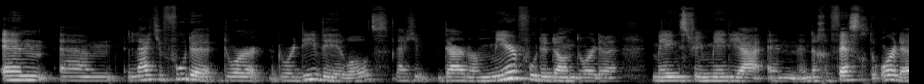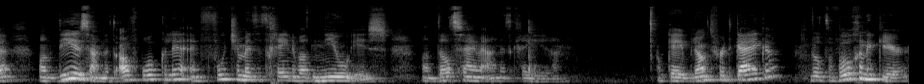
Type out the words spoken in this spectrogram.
En um, laat je voeden door, door die wereld. Laat je daardoor meer voeden dan door de mainstream media en, en de gevestigde orde. Want die is aan het afbrokkelen. En voed je met hetgene wat nieuw is. Want dat zijn we aan het creëren. Oké, bedankt voor het kijken. Tot de volgende keer.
